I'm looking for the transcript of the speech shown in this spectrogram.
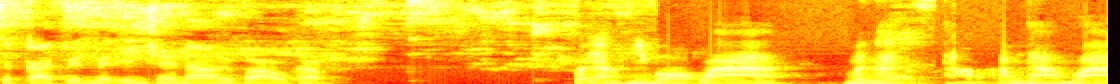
จะกลายเป็น made in China หรือเปล่าครับ ก็อย่างที่บอกว่าเหมือนกับถามคำถามว่า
